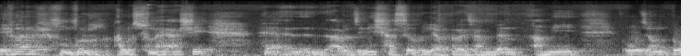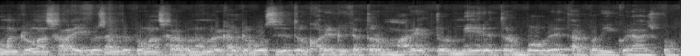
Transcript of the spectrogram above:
এবার মূল আলোচনায় আসি। হ্যাঁ, আরও জিনিস আছে ওগুলি আপনারা জানবেন। আমি ও যেমন প্রমাণ প্রমাণ ছাড়া এই করছে আমি তো প্রমাণ ছাড়া বলে আমার কালকে বলছে যে তোর ঘরে ঢুকে তোর মারে তোর মেয়েরে তোর বউরে তারপরে ই করে আসব।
